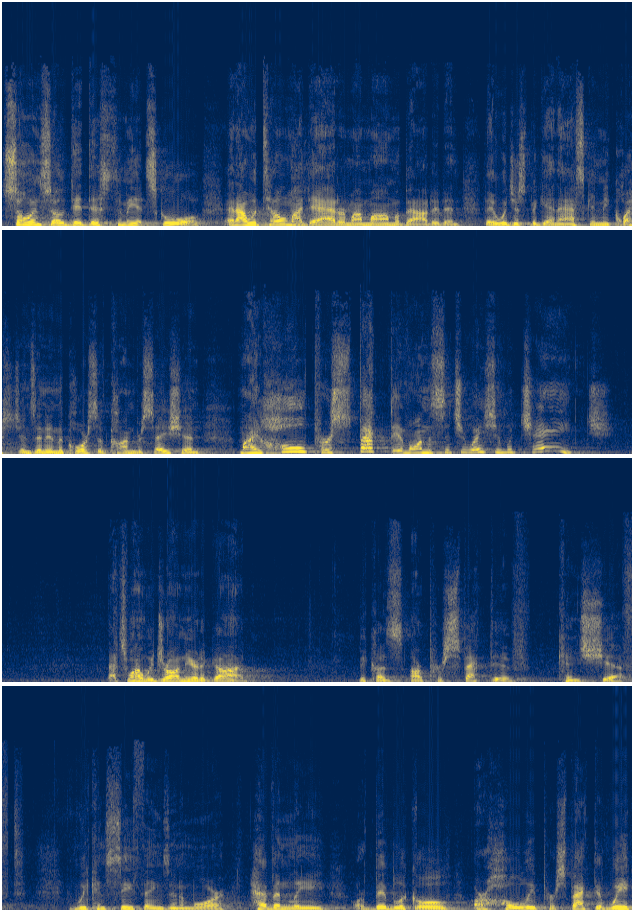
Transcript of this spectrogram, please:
so and so did this to me at school. And I would tell my dad or my mom about it, and they would just begin asking me questions. And in the course of conversation, my whole perspective on the situation would change. That's why we draw near to God, because our perspective can shift. We can see things in a more heavenly or biblical or holy perspective. We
